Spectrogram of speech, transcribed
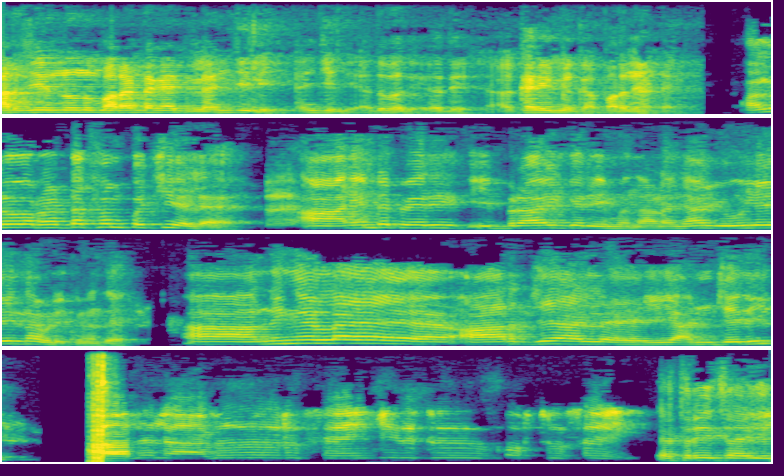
ആർ ജെ എന്നൊന്നും പറയേണ്ട കാര്യമില്ല. അഞ്ജലി അഞ്ജലി അത് മതി അത് കരീമിക്ക പറഞ്ഞാട്ടെ. Hello red F M Kochi അല്ലേ ആ എന്റെ പേര് ഇബ്രാഹിം കരീം എന്നാണ്. ഞാൻ യു നിന്നാണ് വിളിക്കുന്നത്. നിങ്ങളെ ആർ ജെ അല്ലേ ഈ അഞ്ജലി? എത്ര ദിവസമായി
